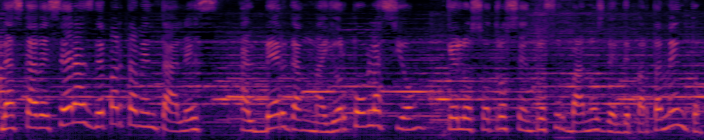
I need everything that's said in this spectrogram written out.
Las cabeceras departamentales albergan mayor población que los otros centros urbanos del departamento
